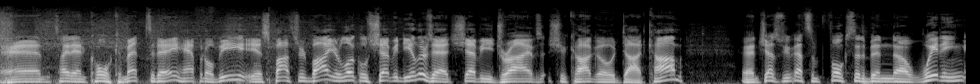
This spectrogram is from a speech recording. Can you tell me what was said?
and tight end Cole Kmet today, Happen OB, is sponsored by your local Chevy dealers at ChevyDrivesChicago.com. And Jess, we've got some folks that have been uh, waiting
